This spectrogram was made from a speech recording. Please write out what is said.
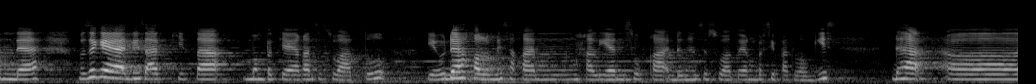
anda maksudnya kayak di saat kita mempercayakan sesuatu ya udah kalau misalkan kalian suka dengan sesuatu yang bersifat logis dah eh,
